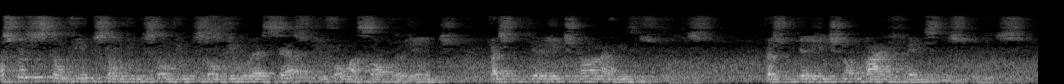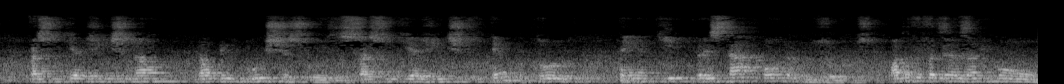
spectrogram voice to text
As coisas estão vindo, estão vindo, estão vindo, estão vindo, o excesso de informação para a gente faz com que a gente não analise as coisas, faz com que a gente não pare e pense nas coisas, faz com que a gente não, não debuxe as coisas, faz com que a gente o tempo todo tenha que prestar conta para os outros. Ontem eu fui fazer um exame com,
